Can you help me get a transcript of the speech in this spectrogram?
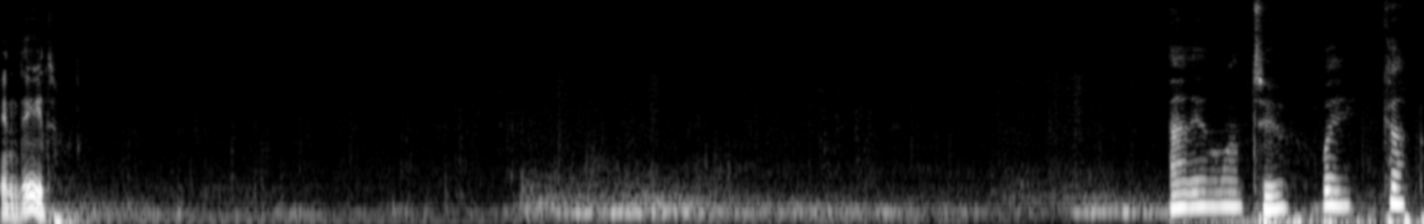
Indeed. I didn't want to wake up.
